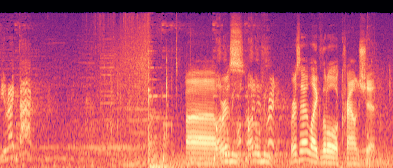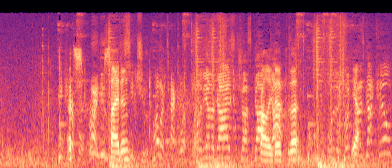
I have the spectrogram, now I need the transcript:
Be right back. Uh, Follow where's me. Follow me. Where's that like little crown shit? That's Right. Poseidon. I'll attack left leg. One of the other guys just got Probably got. did to that. One of the Yeah. guys got killed.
